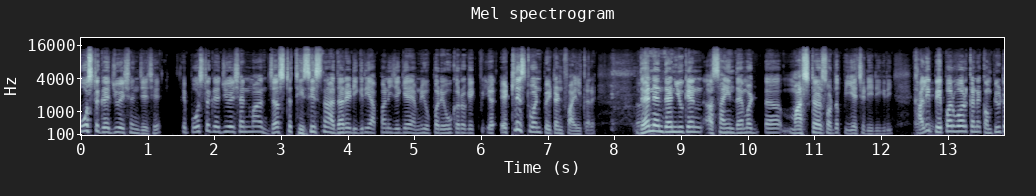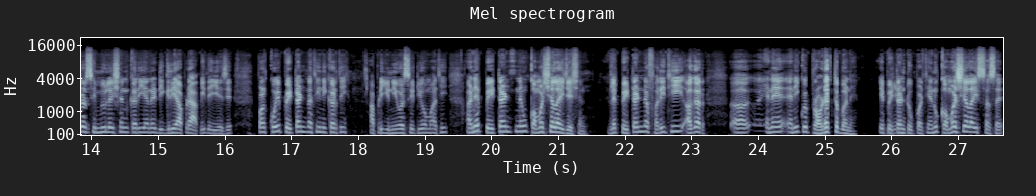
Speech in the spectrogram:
પોસ્ટ ગ્રેજ્યુએશન જે છે એ પોસ્ટ ગ્રેજ્યુએશનમાં જસ્ટ થિસિસના આધારે ડિગ્રી આપવાની જગ્યાએ એમની ઉપર એવું કરો કે at least one patent file કરે. Then and then you can assign them a masters or the PhD degree ખાલી પેપર વર્ક અને કમ્પ્યુટર સિમ્યુલેશન કરી અને ડિગ્રી આપણે આપી દઈએ છીએ. પણ કોઈ પેટન્ટ નથી નીકળતી. આપણી યુનિવર્સિટીઓમાંથી અને પેટન્ટનું કોમર્શિયલાઇઝેશન એટલે પેટન્ટને ફરીથી અગર એને એની કોઈ પ્રોડક્ટ બને એ પેટન્ટ ઉપરથી એનું કોમર્શિયલાઇઝ થશે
